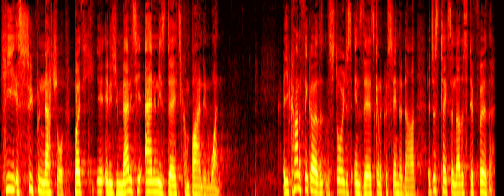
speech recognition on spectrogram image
He is supernatural, both in his humanity and in his deity combined in one. And you kind of think, oh, the story just ends there, it's going to crescendo down. It just takes another step further.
